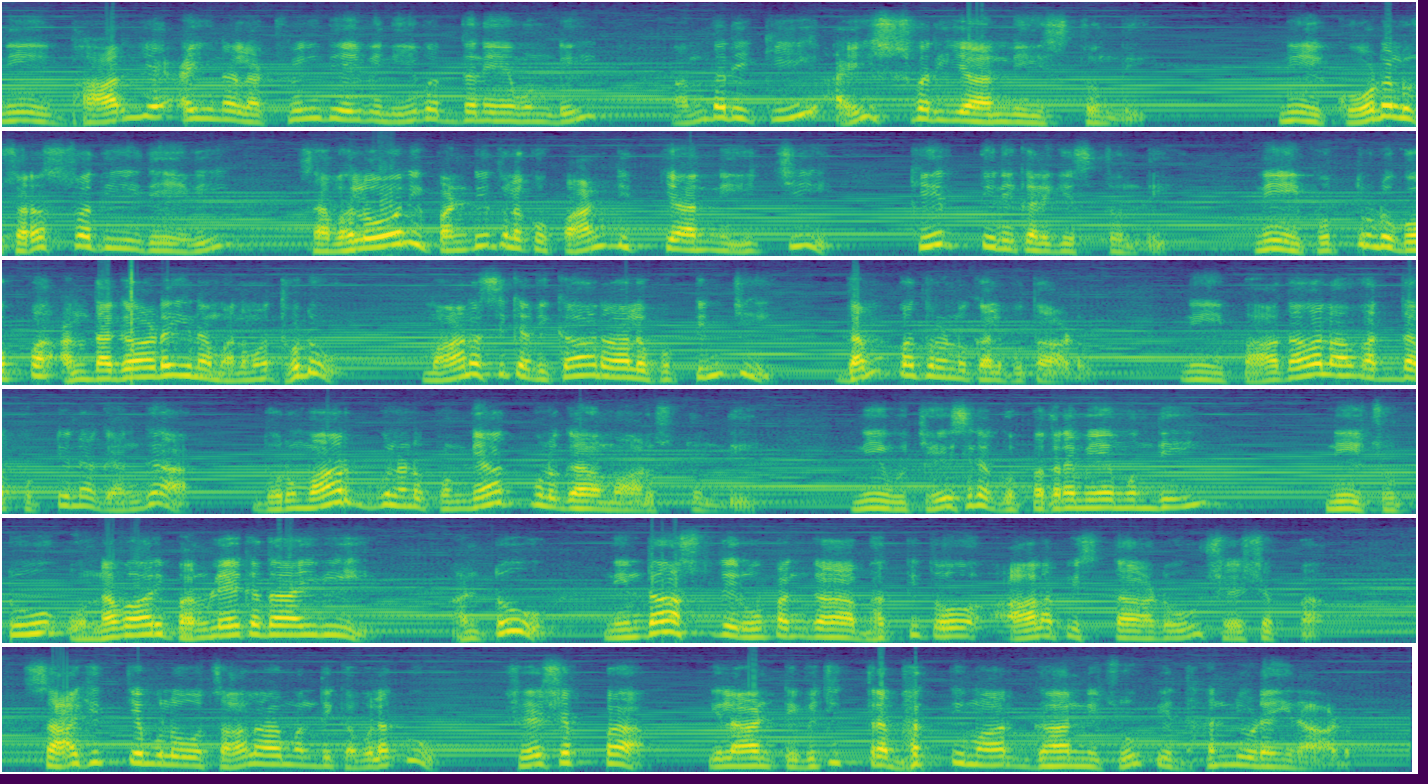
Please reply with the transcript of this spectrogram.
నీ భార్య అయిన లక్ష్మీదేవి నీ వద్దనే ఉండి అందరికీ ఐశ్వర్యాన్ని ఇస్తుంది. నీ కోడలు సరస్వతీదేవి సభలోని పండితులకు పాండిత్యాన్ని ఇచ్చి కీర్తిని కలిగిస్తుంది. నీ పుత్రుడు గొప్ప అందగాడైన మన్మథుడు మానసిక వికారాలు పుట్టించి దంపతులను కలుపుతాడు. నీ పాదాల వద్ద పుట్టిన గంగ దుర్మార్గులను పుణ్యాత్ములుగా మారుస్తుంది. నీవు చేసిన గొప్పతనమేముంది? నీ చుట్టూ ఉన్నవారి పనులే కదా ఇవి? అంటూ నిందాస్తుతి రూపంగా భక్తితో ఆలపిస్తాడు శేషప్ప. సాహిత్యములో చాలామంది కవులకు శేషప్ప ఇలాంటి విచిత్ర భక్తి మార్గాన్ని చూపి ధన్యుడైనాడు.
